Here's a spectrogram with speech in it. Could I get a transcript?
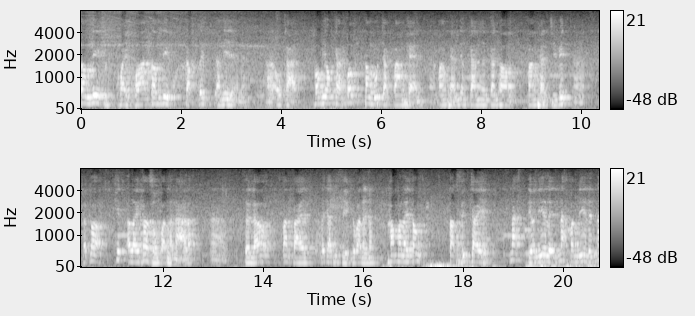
ต้องรีบไขว่คว้าต้องรีบจับรีบอันนี้นะอ่าโอกาส พอมีโอกาสปุ๊บต้องรู้จักวางแผนวางแผนเรื่องการเงินการทอง วางแผนชีวิต แล้วก็คิดอะไรก็สมปรารถนาแล้วเสร็จแล้วบ้านปลายระยะที่สี่คือว่าอะไรนะทำอะไรต้องตัดสินใจณเดี๋ยวนี้เลยณวันนี้เลยณ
